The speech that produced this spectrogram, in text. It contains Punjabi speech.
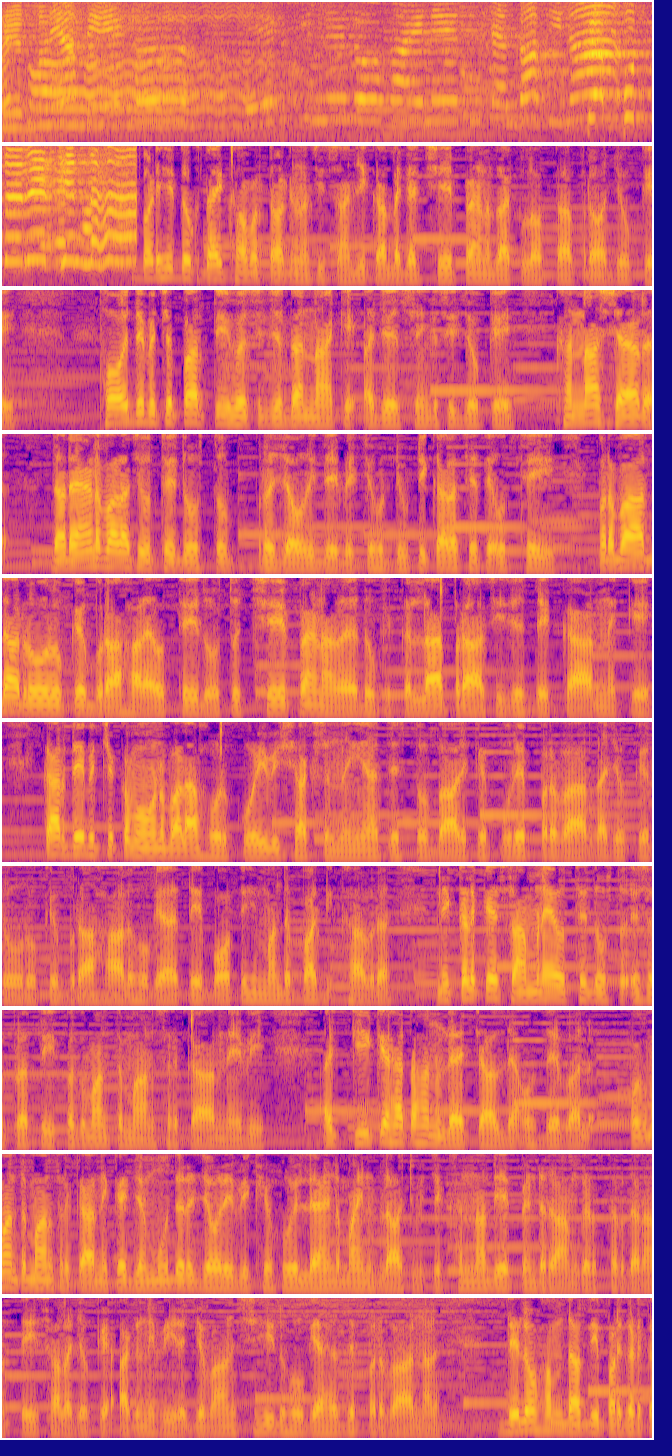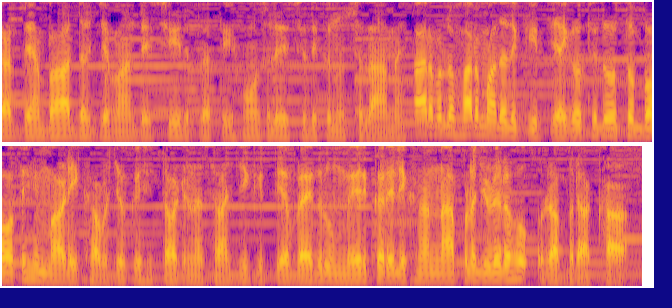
ਓਏ ਸੋਹਣਿਆ ਦੇਖ ਦੇਖ ਕਿੰਨੇ ਲੋਕ ਆਏ ਨੇ ਤੂੰ ਕਹਿੰਦਾ ਸੀ ਨਾ। ਪੁੱਤਰ ਜਿੰਨਾ ਬੜੀ ਹੀ ਦੁਖਦਾਈ ਖਬਰ ਤੁਹਾਡੇ ਨਾਲ ਅਸੀਂ ਸਾਂਝੀ ਕਰ ਲੱਗੇ 6 ਭੈਣ ਦਾ ਇਕਲੌਤਾ ਭਰਾ ਜੋ ਕਿ ਫੌਜ ਦੇ ਵਿੱਚ ਭਰਤੀ ਹੋਏ ਸੀ ਜਿਸ ਦਾ ਨਾਂ ਕਿ ਅਜੇ ਸਿੰਘ ਸੀ, ਜੋ ਕਿ ਖੰਨਾ ਸ਼ਹਿਰ ਦਾ ਰਹਿਣ ਵਾਲਾ ਸੀ। ਉੱਥੇ ਦੋਸਤੋ ਰਜੌਰੀ ਦੇ ਵਿੱਚ ਉਹ ਡਿਊਟੀ ਕਰ ਰਿਹਾ ਸੀ ਤੇ ਉੱਥੇ ਹੀ ਪਰਿਵਾਰ ਦਾ ਰੋ ਰੋ ਕੇ ਬੁਰਾ ਹਾਲ ਹੈ। ਉੱਥੇ ਹੀ ਦੋਸਤੋ 6 ਭੈਣਾਂ ਦਾ ਜੋ ਕਿ ਇਕੱਲਾ ਭਰਾ ਸੀ, ਜਿਸ ਦੇ ਕਾਰਨ ਕਿ ਘਰ ਦੇ ਵਿੱਚ ਕਮਾਉਣ ਵਾਲਾ ਹੋਰ ਕੋਈ ਵੀ ਸ਼ਖਸ ਨਹੀਂ ਹੈ, ਜਿਸ ਤੋਂ ਬਾਅਦ ਕਿ ਪੂਰੇ ਪਰਿਵਾਰ ਦਾ ਜੋ ਕਿ ਰੋ ਰੋ ਕੇ ਬੁਰਾ ਹਾਲ ਹੋ ਗਿਆ ਤੇ ਬਹੁਤ ਹੀ ਮੰਦਭਾਗੀ ਖਬਰ ਨਿਕਲ ਕੇ ਸਾਹਮਣੇ ਉੱਥੇ ਦੋਸਤੋ ਇਸ ਪ੍ਰਤੀ ਭਗਵੰਤ ਮਾਨ ਸਰਕਾਰ ਨੇ ਵੀ ਕੀ ਕਿਹਾ, ਤੁਹਾਨੂੰ ਲੈ ਚੱਲਦੇ ਹਾਂ ਉਸ ਦੇ ਵੱਲ। ਭਗਵੰਤ ਮਾਨ ਸਰਕਾਰ ਨੇ ਕਿਹਾ ਜੰਮੂ ਦੇ ਰਜੌਰੀ ਵਿਖੇ ਹੋਏ ਲੈਂਡ ਮਾਈਨ ਬਲਾਸਟ ਵਿੱਚ ਖੰਨਾ ਦੇ ਪਿੰਡ ਰਾਮਗੜ੍ਹ ਸਰਦਾਰਾਂ 23 ਸਾਲਾ ਜੋ ਕਿ ਅਗਨੀਵੀਰ ਜਵਾਨ ਸ਼ਹੀਦ ਹੋ ਗਿਆ ਹੈ ਉਸ ਦੇ ਪਰਿਵਾਰ ਨਾਲ। ਦਿਲੋਂ ਹਮਦਰਦੀ ਪ੍ਰਗਟ ਕਰਦੇ ਹਾਂ ਬਹਾਦਰ ਜਵਾਨ ਦੇ ਸ਼ਹੀਦ ਪ੍ਰਤੀ ਹੌਸਲੇ ਦੀ ਸਿਦਕ ਨੂੰ ਸਲਾਮ ਹੈ। ਹਰ ਵੱਲੋਂ ਹਰ ਮਦਦ ਕੀਤੀ ਜਾਏਗੀ। ਉੱਥੇ ਦੋਸਤੋ, ਬਹੁਤ ਹੀ ਮਾੜੀ ਖਬਰ ਜੋ ਕਿ ਅਸੀਂ ਤੁਹਾਡੇ ਨਾਲ ਸਾਂਝੀ ਕੀਤੀ ਹੈ। ਵੈਗਰੂ ਮੇਰ ਕਰੇ, ਲਿਖਣਾ ਨਾ ਆਪਣਾ ਜੁੜੇ ਰਹੋ, ਰੱਬ ਰਾਖਾ।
